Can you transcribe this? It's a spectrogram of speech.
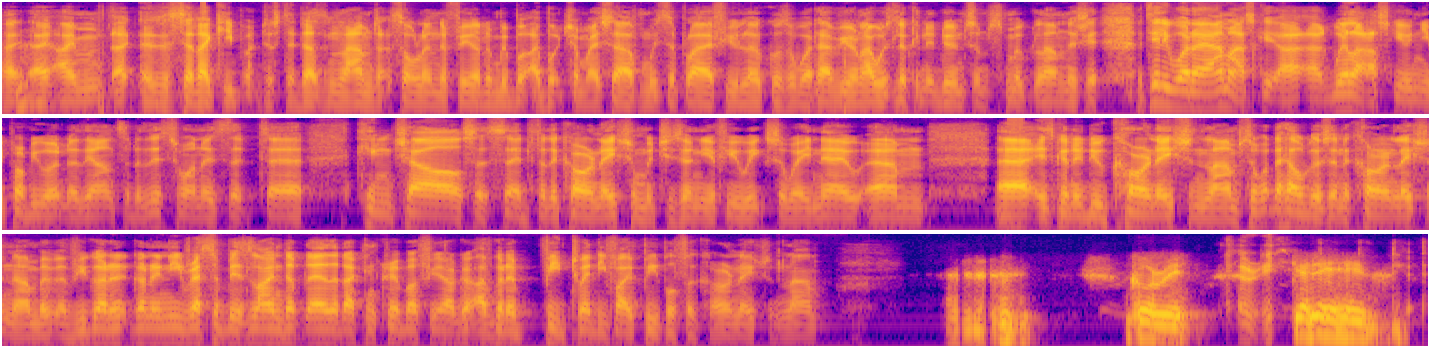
I, I, I'm, as I said, I keep just a dozen lambs that's all in the field, and we, I butcher myself, and we supply a few locals or what have you. And I was looking at doing some smoked lamb this year. I tell you what, I am asking, I, I will ask you, and you probably won't know the answer to this one, is that uh, King Charles has said for the coronation, which is only a few weeks away now, um, uh, is going to do coronation lamb. So what the hell goes in a coronation lamb? Have you got got any recipes lined up there that I can crib off you? I've got, I've got to feed 25 people for coronation lamb. Curry, Curry. get it in.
